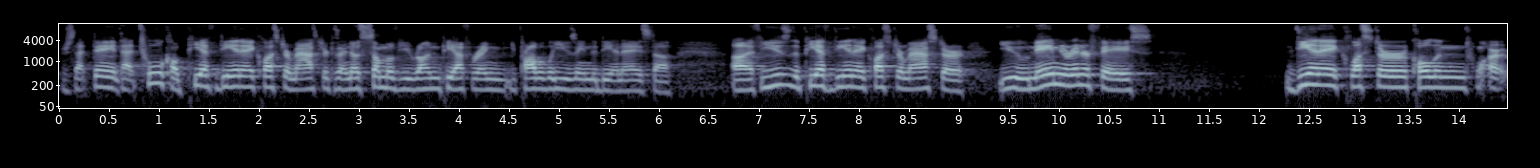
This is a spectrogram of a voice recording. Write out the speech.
there's that thing, that tool called PF DNA cluster master, because I know some of you run PF ring, you're probably using the DNA stuff. Uh, if you use the PF DNA cluster master, you name your interface DNA cluster colon, or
